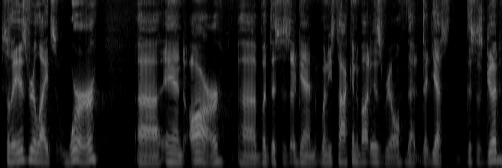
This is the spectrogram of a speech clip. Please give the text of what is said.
so the Israelites were uh, and are uh, but this is again when he's talking about Israel that that yes, this is good.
